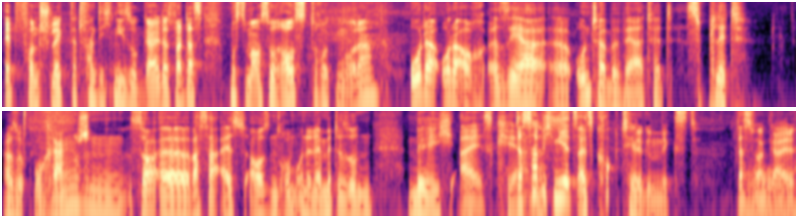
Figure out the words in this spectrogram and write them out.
Ed von Schleck, das fand ich nie so geil. Das war das, musste man auch so rausdrücken, oder? Oder, oder auch sehr äh, unterbewertet, Split. Also Orangen so, äh, Wassereis außen drum und in der Mitte so ein Milcheiskern. Das habe ich mir jetzt als Cocktail gemixt. Das war Oh. geil.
